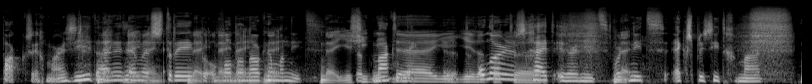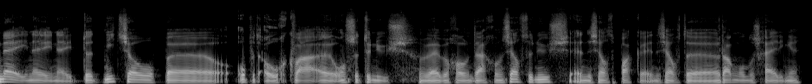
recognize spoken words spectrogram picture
pak, zeg maar? Zie je het nee, aan je nee, nee, strepen nee, of nee, wat dan ook nee. helemaal niet? Nee, je Dat ziet niet... eh, nee, je, je, het dat dat, onderscheid is er niet, wordt nee. niet expliciet gemaakt. Nee, nee, nee. Dat niet zo op, eh, op het oog qua eh, onze tenues. We hebben gewoon, dragen gewoon dezelfde tenues en dezelfde pakken en dezelfde rangonderscheidingen.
